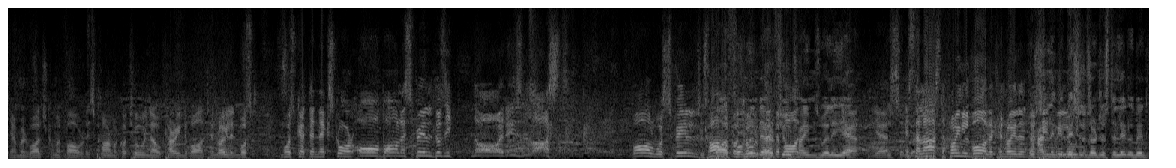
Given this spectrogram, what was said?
Dermot Walsh coming forward. It's Cormac O'Toole now carrying the ball. Tinryland must must get the next score. Oh, ball is spilled. Does he? No, it is lost. Ball was spilled. Just ball Cormac fumbling O'Toole there a the few ball. times, Willie, yeah. yeah. Just- it's the last, the final ball that Tinryland The just seems to handling conditions losing. are just a little bit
